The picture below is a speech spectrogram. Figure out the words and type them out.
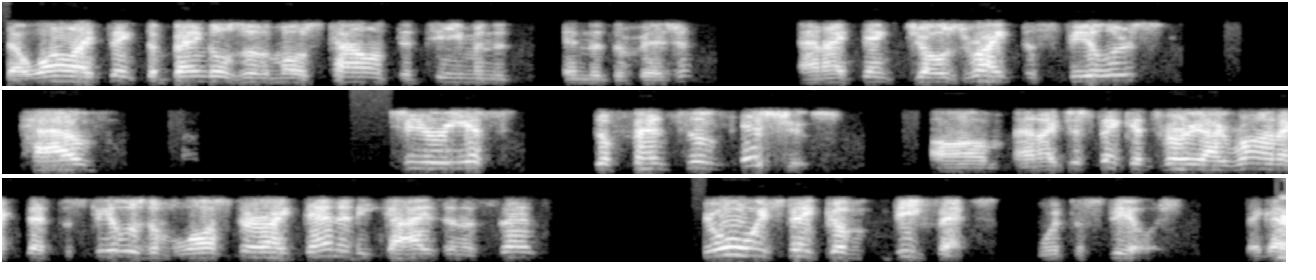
that while I think the Bengals are the most talented team in the in the division, and I think Joe's right, the Steelers have serious defensive issues. Um, and I just think it's very ironic that the Steelers have lost their identity, guys, in a sense. You always think of defense with the Steelers. They got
